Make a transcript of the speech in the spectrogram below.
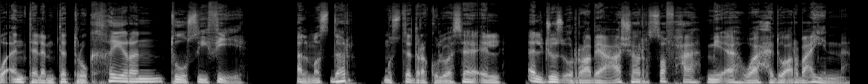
وأنت لم تترك خيرا توصي فيه. المصدر مستدرك الوسائل الجزء الرابع عشر صفحة 141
